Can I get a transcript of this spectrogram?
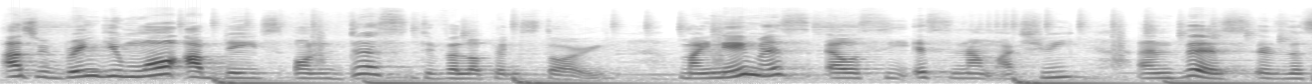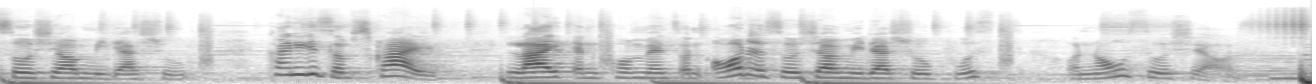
as we bring you more updates on this developing story. My name is Elsie Isinam Achwi and this is the Social Media Show. Kindly subscribe, like and comment on all the social media show posts on all socials.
